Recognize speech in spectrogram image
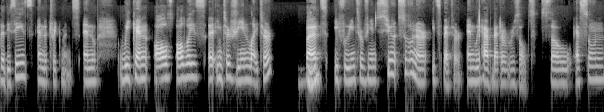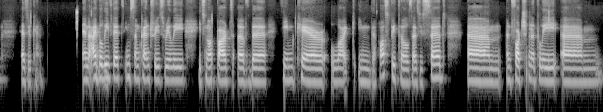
the disease and the treatments. And we can all, always uh, intervene later, but mm-hmm. if we intervene so- sooner, it's better and we have better results. So as soon as you can. And I believe that in some countries, really, it's not part of the team care like in the hospitals, as you said. Um, unfortunately, um,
